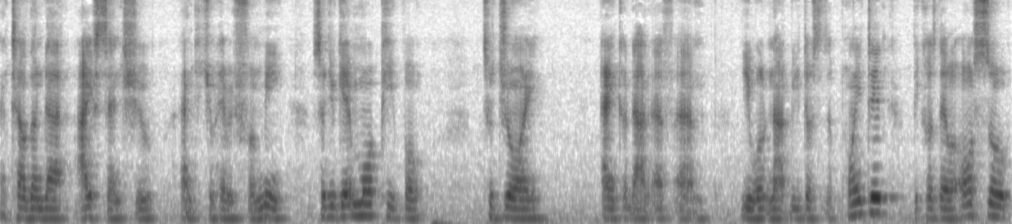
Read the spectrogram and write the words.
and tell them that I sent you and that you have it from me. So you get more people to join Anchor.fm. You will not be disappointed because they will also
